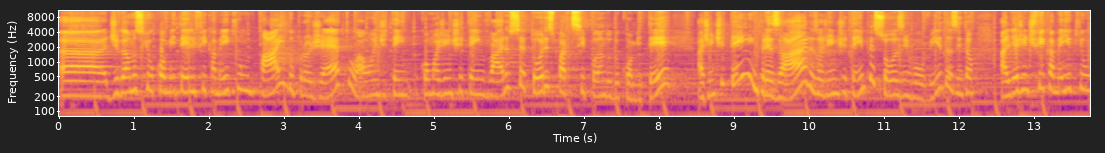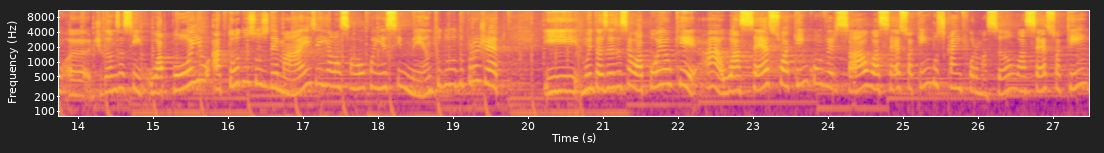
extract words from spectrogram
Uh, digamos que o comitê ele fica meio que um pai do projeto, aonde tem, como a gente tem vários setores participando do comitê, a gente tem empresários, a gente tem pessoas envolvidas, então ali a gente fica meio que, um, uh, digamos assim, o apoio a todos os demais em relação ao conhecimento do, do projeto. E muitas vezes assim, o apoio é o quê? Ah, o acesso a quem conversar, o acesso a quem buscar informação, o acesso a quem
